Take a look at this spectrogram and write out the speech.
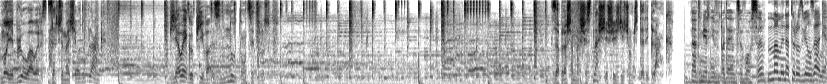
Moje Blue Hours zaczyna się od Blanc. Białego piwa z nutą cytrusów. Zapraszam na 1664 Blanc. Nadmiernie wypadające włosy? Mamy na to rozwiązanie.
